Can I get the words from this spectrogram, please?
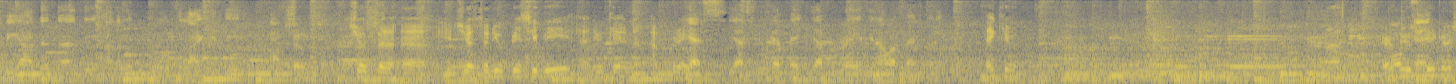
can be added uh, the analog board like the Absolute. Just a, uh, it's just a new PCB and you can upgrade. Yes, yes, you can make the upgrade in our factory. Thank you. Uh, your new speakers?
